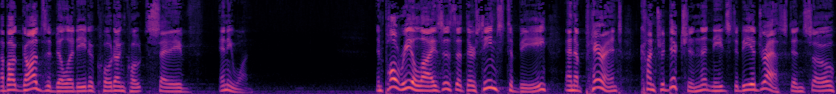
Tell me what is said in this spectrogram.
about God's ability to quote unquote save anyone. And Paul realizes that there seems to be an apparent contradiction that needs to be addressed. And so,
